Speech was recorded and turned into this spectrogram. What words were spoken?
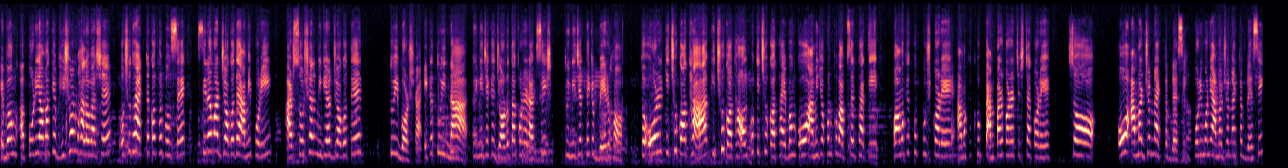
এবং পরি আমাকে ভীষণ ভালোবাসে। ও শুধু একটা কথা বলছে, সিনেমার জগতে আমি পড়ি আর সোশ্যাল মিডিয়ার জগতে তুই বর্ষা। এটা তুই না, তুই নিজেকে জড়তা করে রাখছিস, তুই নিজের থেকে বের হ। তো ওর কিছু কথা কিছু কথা, অল্প কিছু কথা, এবং ও, আমি যখন খুব আপসেট থাকি, ও আমাকে খুব পুশ করে, আমাকে খুব প্যাম্পার করার চেষ্টা করে। সো ও আমার জন্য একটা ব্লেসিং পরিমণি আমার জন্য একটা ব্লেসিং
